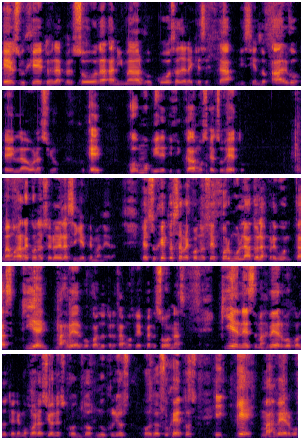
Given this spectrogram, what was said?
El sujeto es la persona, animal o cosa de la que se está diciendo algo en la oración. ¿Ok? ¿Cómo identificamos el sujeto? Vamos a reconocerlo de la siguiente manera. El sujeto se reconoce formulando las preguntas quién más verbo cuando tratamos de personas, quién es más verbo cuando tenemos oraciones con dos núcleos o dos sujetos y qué más verbo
